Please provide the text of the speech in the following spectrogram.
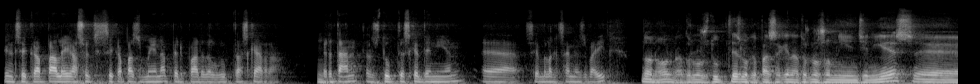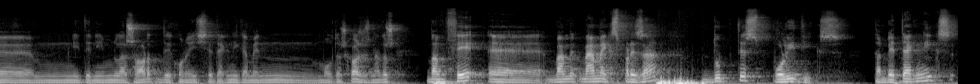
sense cap al·legació, sense cap esmena per part del grup d'Esquerra. Per tant, els dubtes que tenien eh, sembla que s'han esvaït. No, no, nosaltres els dubtes, el que passa que nosaltres no som ni enginyers eh, ni tenim la sort de conèixer tècnicament moltes coses. Nosaltres vam fer, eh, vam, vam expressar dubtes polítics, també tècnics,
